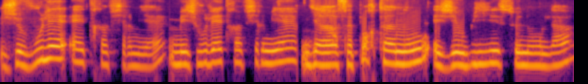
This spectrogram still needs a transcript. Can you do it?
Je voulais être infirmière, mais je voulais être infirmière. Il y a, ça porte un nom et j'ai oublié ce nom-là.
